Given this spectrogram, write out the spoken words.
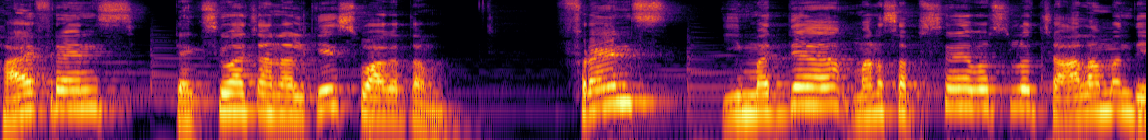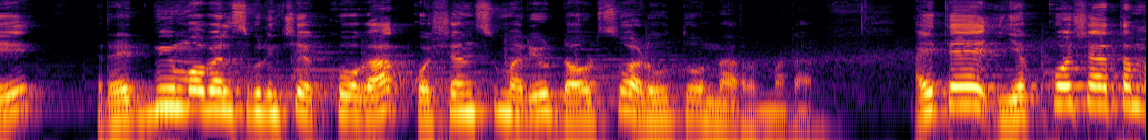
హాయ్ ఫ్రెండ్స్ టెక్సివా ఛానల్కి స్వాగతం. ఫ్రెండ్స్ ఈ మధ్య మన సబ్స్క్రైబర్స్లో చాలామంది రెడ్మీ మొబైల్స్ గురించి ఎక్కువగా క్వశ్చన్స్ మరియు డౌట్స్ అడుగుతూ ఉన్నారనమాట అయితే ఎక్కువ శాతం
